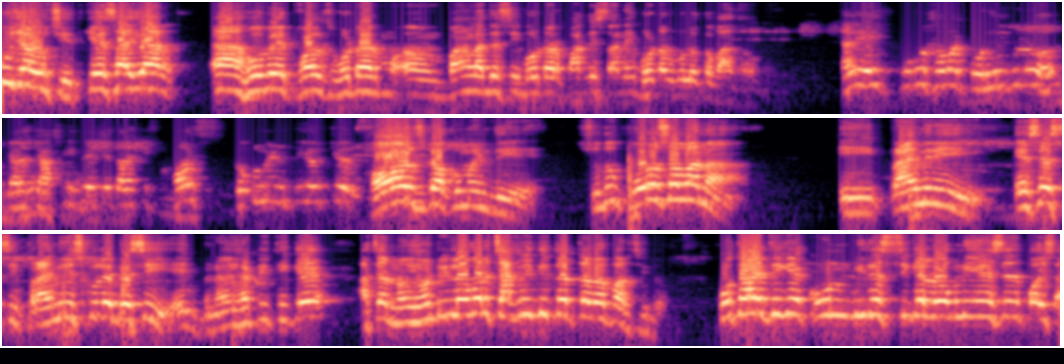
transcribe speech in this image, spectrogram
বোঝা উচিত কেএসআইআর হবে false voter Bangladeshi voter Pakistani voter গুলোকে বাদ হবে। তাহলে এই পুরসভার কর্মীগুলো যারা চাকরি পেয়েছে তারা কি ফলস ডকুমেন্ট দিয়ে ফলস ডকুমেন্ট দিয়ে। শুধু পৌরসভা না এই প্রাইমারি এসএসসি প্রাইমারি স্কুলে বেশি। এই নৈহাটি থেকে আচ্ছা নৈহাটি লোকের চাকরি দিতে একটা ব্যাপার ছিল। কোথায় থেকে কোন বিদেশ থেকে লোক নিয়ে এসে পয়সা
